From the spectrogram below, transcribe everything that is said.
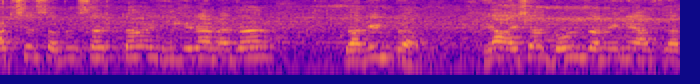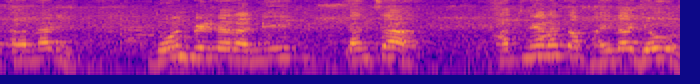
आठशे सदुसष्ट इंदिरानगर जॉगिंग ट्रक या अशा दोन जमिनी असल्या कारणाने दोन बिल्डरांनी त्यांचा अज्ञानाचा फायदा घेऊन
